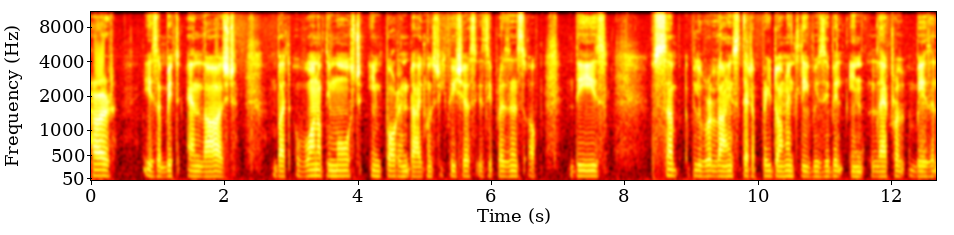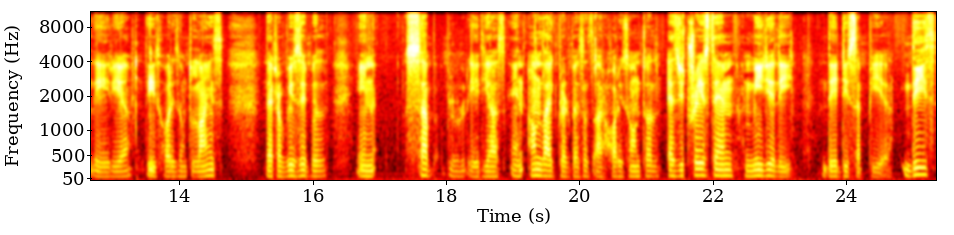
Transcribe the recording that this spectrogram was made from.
Heard is a bit enlarged but one of the most important diagnostic features is the presence of these subpleural lines that are predominantly visible in lateral basal area. These horizontal lines that are visible in subpleural areas and unlike blood vessels are horizontal. As you trace them medially they disappear. These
